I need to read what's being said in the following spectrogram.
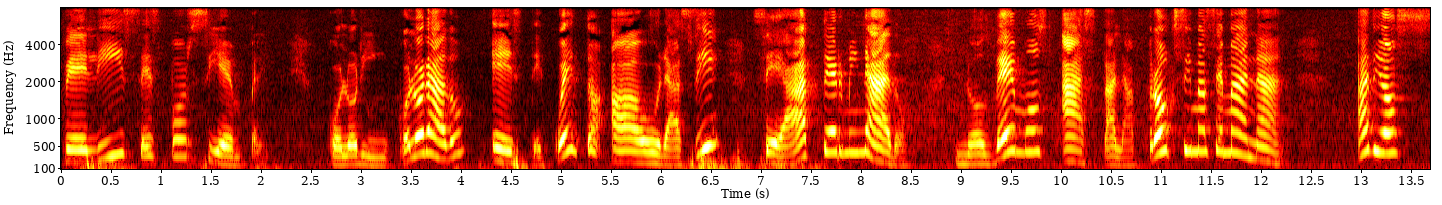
felices por siempre. Colorín colorado, este cuento ahora sí se ha terminado. Nos vemos hasta la próxima semana. Adiós.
